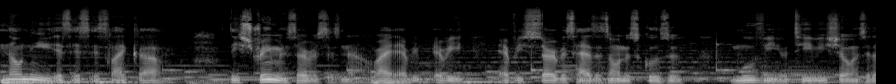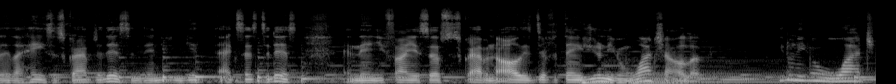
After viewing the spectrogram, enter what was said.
no need. It's it's, it's like um, these streaming services now, right? Every every every service has its own exclusive movie or TV show, and so they're like, "Hey, subscribe to this, and then you can get access to this," and then you find yourself subscribing to all these different things. You don't even watch all of it. You don't even watch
